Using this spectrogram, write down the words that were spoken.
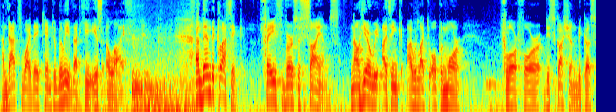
And that's why they came to believe that he is alive. And then the classic faith versus science. Now, here we, I think I would like to open more floor for discussion because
